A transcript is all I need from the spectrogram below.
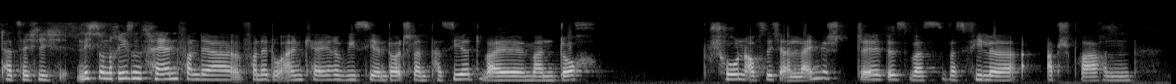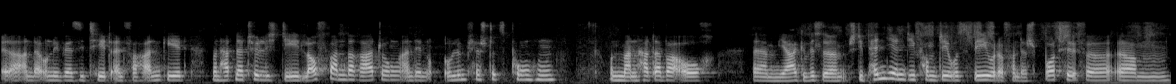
tatsächlich nicht so ein Riesenfan von der, von der dualen Karriere, wie es hier in Deutschland passiert, weil man doch schon auf sich allein gestellt ist, was, was viele Absprachen äh, an der Universität einfach angeht. Man hat natürlich die Laufbahnberatung an den Olympiastützpunkten und man hat aber auch ähm, ja, gewisse Stipendien, die vom DOSB oder von der Sporthilfe ähm,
